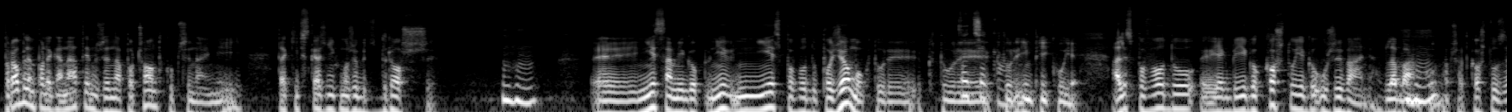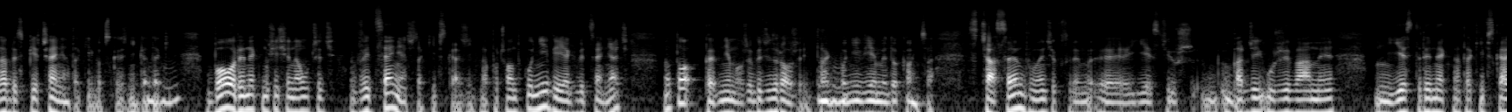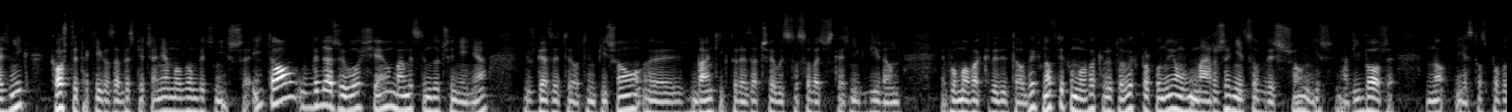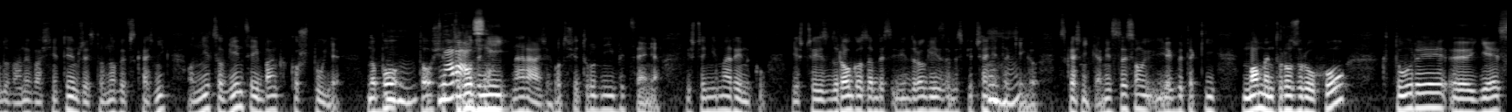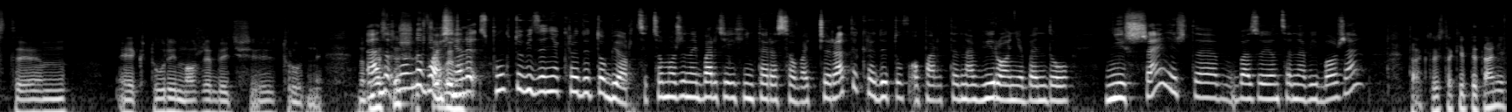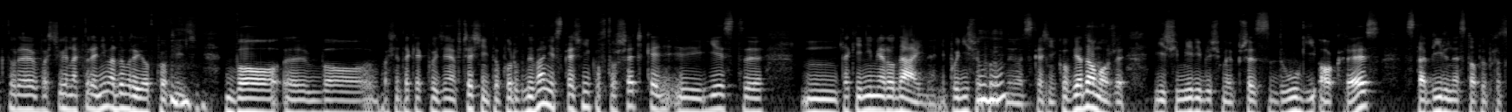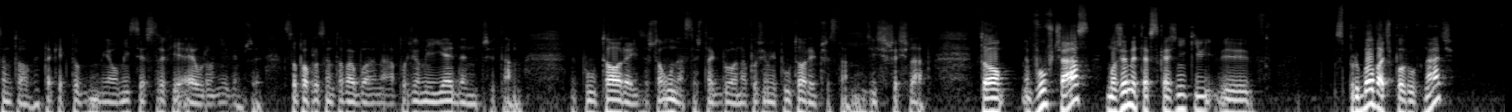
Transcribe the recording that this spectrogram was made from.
problem polega na tym, że na początku przynajmniej taki wskaźnik może być droższy. E, Nie, sam jego, nie, nie z powodu poziomu, który, który, który implikuje, ale z powodu e, jakby jego kosztu jego używania dla banku, na przykład kosztu zabezpieczenia takiego wskaźnika, taki, bo rynek musi się nauczyć wyceniać taki wskaźnik. Na początku nie wie jak wyceniać, no to pewnie może być drożej, tak, bo nie wiemy do końca. Z czasem, w momencie, w którym e, jest już bardziej używany, jest rynek na taki wskaźnik, koszty takiego zabezpieczenia mogą być niższe. I to wydarzyło się, mamy z tym do czynienia, już gazety o tym piszą, e, banki, które zaczęły stosować wskaźnik WIRON w umowach kredytowych, no w tych umowach kredytowych proponują marżę nieco wyższą niż na WIBORze. No jest to spowodowane właśnie tym, że jest to nowy wskaźnik, on nieco więcej bank kosztuje, no bo to się Na razie. trudniej, na razie, bo to się trudniej wycenia. Jeszcze nie ma rynku, jeszcze jest drogo zabez- drogie jest zabezpieczenie takiego wskaźnika, więc to są jakby taki moment rozruchu, który y, jest... y, który może być y, trudny. A no, Natomiast no, no właśnie, chciałbym- ale z punktu widzenia kredytobiorcy, co może najbardziej ich interesować? Czy raty kredytów oparte na Wironie będą niższe niż te bazujące na Wiborze? Tak, to jest takie pytanie, które właściwie na które nie ma dobrej odpowiedzi, bo, y, bo właśnie tak jak powiedziałem wcześniej, to porównywanie wskaźników troszeczkę y, jest y, mm, takie niemiarodajne. Nie powinniśmy porównywać wskaźników. Wiadomo, że jeśli mielibyśmy przez długi okres stabilne stopy procentowe, tak jak to miało miejsce w strefie euro, nie wiem, że stopa procentowa była na poziomie 1 czy tam półtorej, zresztą u nas też tak było na poziomie półtorej przez tam gdzieś 6 lat, to wówczas możemy te wskaźniki spróbować porównać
